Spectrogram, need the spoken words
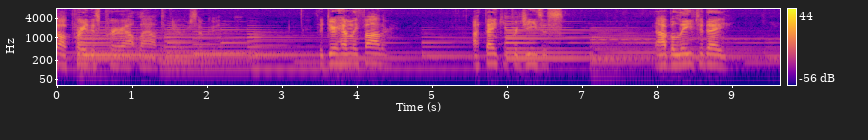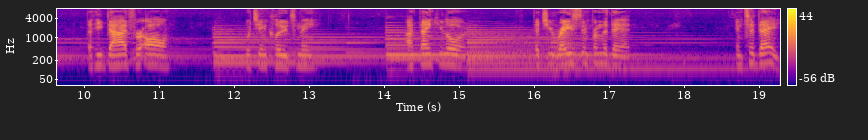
All pray this prayer out loud together. So good. So, Dear Heavenly Father, I thank you for Jesus. I believe today that He died for all, which includes me. I thank you, Lord, that you raised Him from the dead. And today,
